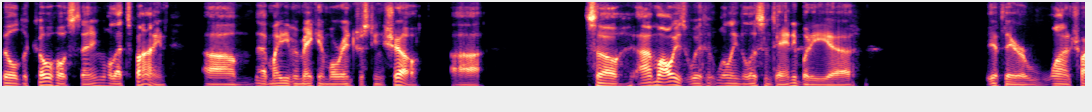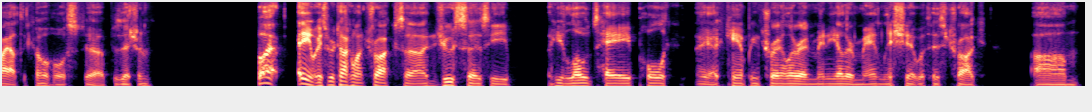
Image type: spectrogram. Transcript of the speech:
fill the co-host thing, well, that's fine. Um, that might even make it a more interesting show. Uh, so I'm always with, willing to listen to anybody uh, if they want to try out the co-host uh, position. But anyways, we're talking about trucks. Uh, Juice says he he loads hay, pull a, a camping trailer, and many other manly shit with his truck. Um,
